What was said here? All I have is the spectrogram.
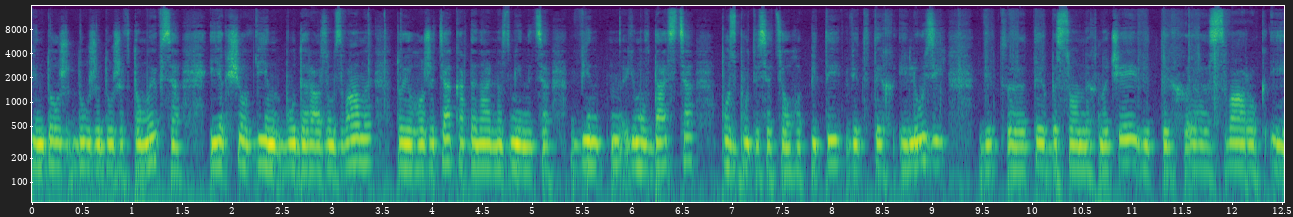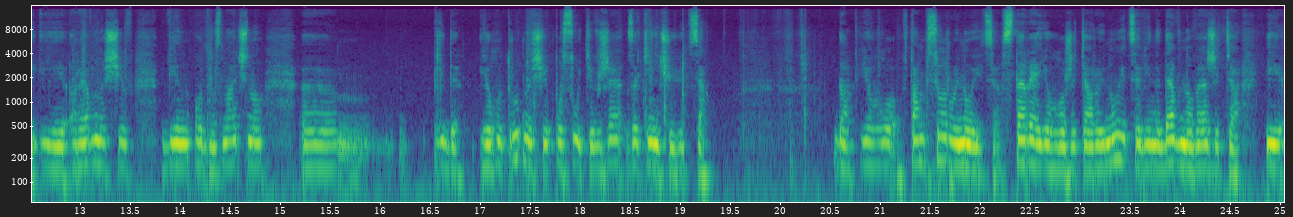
він дуже дуже втомився. І якщо він буде разом з вами, то його життя кардинально зміниться. Він йому вдасться позбутися цього, піти від тих ілюзій, від е, тих безсонних ночей, від тих е, сварок і, і ревнощів. Він однозначно е, піде. Його труднощі по суті вже закінчуються. Да, його там все руйнується. Старе його життя руйнується. Він іде в нове життя і. Е,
